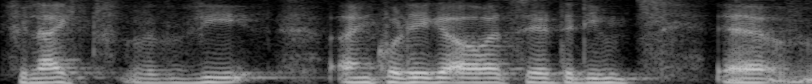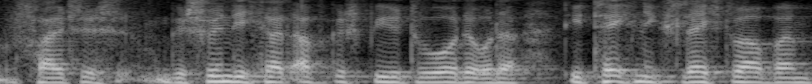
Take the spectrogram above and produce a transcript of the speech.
vielleicht, wie ein Kollege auch erzählte, die äh, falsche Geschwindigkeit abgespielt wurde oder die Technik schlecht war beim,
